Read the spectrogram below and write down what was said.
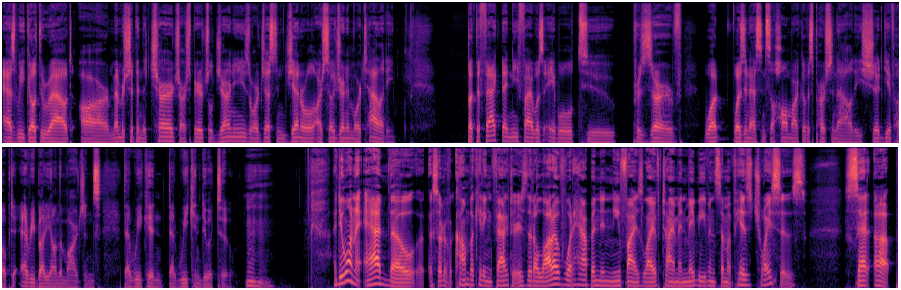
as we go throughout our membership in the church our spiritual journeys or just in general our sojourn in mortality but the fact that nephi was able to preserve what was in essence a hallmark of his personality should give hope to everybody on the margins that we can that we can do it too Mm-hmm. I do want to add, though, a sort of a complicating factor is that a lot of what happened in Nephi's lifetime, and maybe even some of his choices, set up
